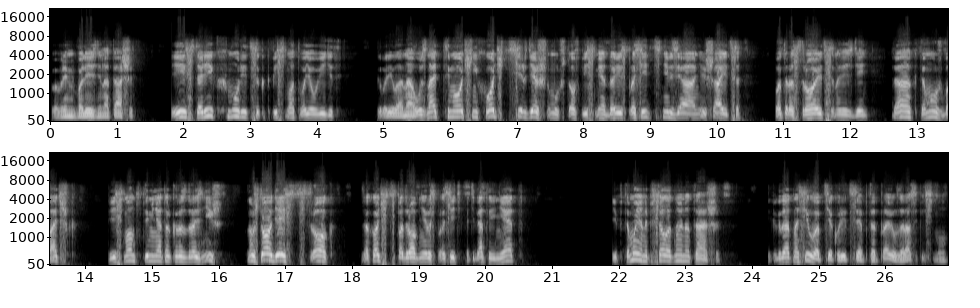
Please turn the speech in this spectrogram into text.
во время болезни Наташи, и старик хмурится, как письмо твое увидит, — говорила она, — узнать ему очень хочет сердечному, что в письме, да и спросить нельзя, не решается. Вот расстроится на весь день. Да, к тому ж, батюшка, письмом-то ты меня только раздразнишь. Ну что, десять строк, захочется подробнее расспросить, а тебя-то и нет. И потому я написал одной Наташе, и когда относил в аптеку рецепт, отправил за раз и письмо.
